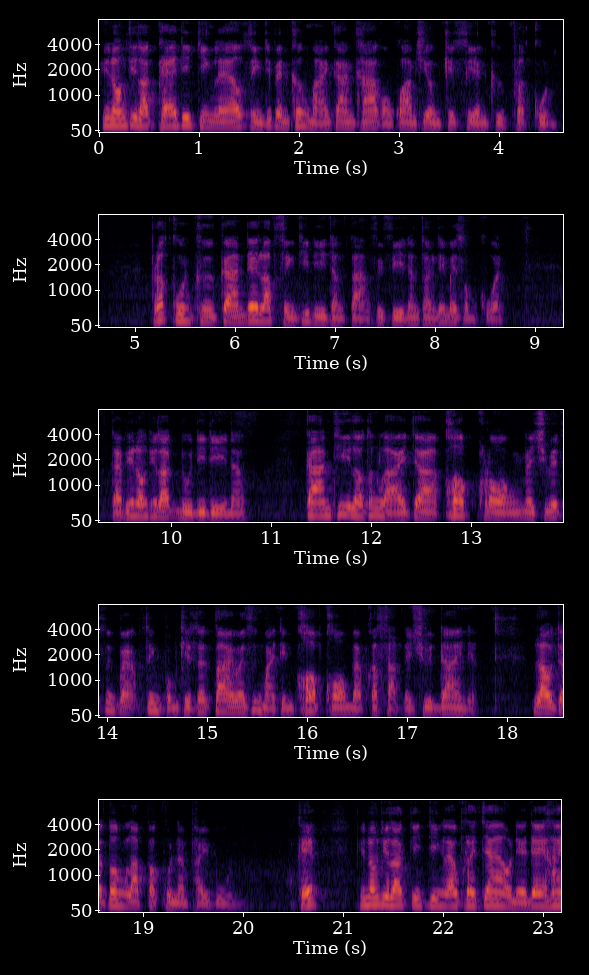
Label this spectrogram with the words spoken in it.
พี่น้องที่รักแท้ที่จริงแล้ว สิ่งที่เป็นเครื่องหมายการค้าของความเชื่อของคริสเตียนคือพระคุณ พระคุณคือการได้รับสิ่งที่ดีต่างๆฟรีๆต่างๆที่ไม่สมควร แต่พี่น้องที่รักดูดีๆนะ การที่เราทั้งหลายจะครอบครองในชีวิตซึ่งแบบซึ่งผมขีดเส้นใต้ไว้ซึ่งหมายถึงครอบครองแบบกษัตริย์ในชีวิตได้เนี่ย เราจะต้องรับพระคุณอันไพบูรณ์โอเค พี่น้องที่รักจริง ๆ แล้วพระเจ้าเนี่ยได้ให้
